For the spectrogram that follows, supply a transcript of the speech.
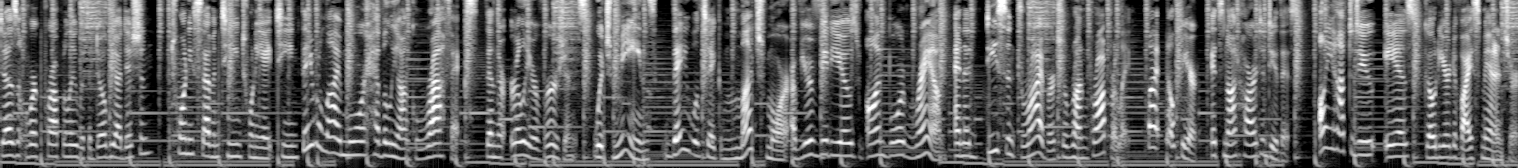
doesn't work properly with Adobe Audition. 2017 2018, they rely more heavily on graphics than their earlier versions, which means they will take much more of your video's onboard RAM and a decent driver to run properly. But no fear, it's not hard to do this. All you have to do is go to your device manager.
